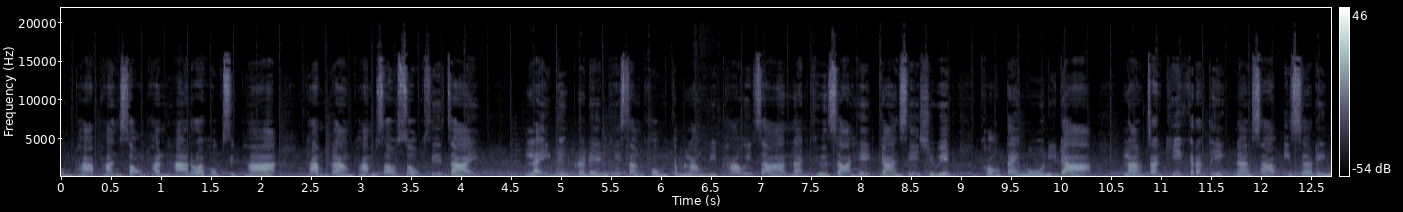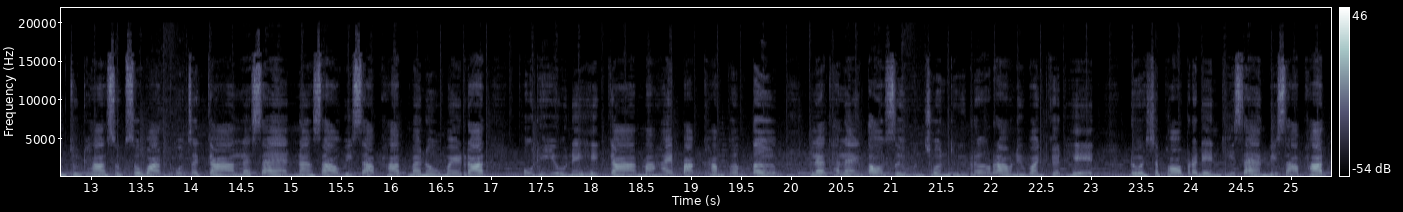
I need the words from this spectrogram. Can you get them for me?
กุมภาพันธ์ 2565 ท่ามกลางความเศร้าโศกเสียใจ และอีกหนึ่งประเด็นที่สังคมกำลังวิพากษ์วิจารณ์นั่นคือสาเหตุการเสียชีวิตของแตงโมนิดา หลังจากที่กระติกนางสาวอิสรินจุธาสุขสวัสดิ์ผู้จัดการและแสนนางสาววิสาพัฒน์มโนไมรัตน์ผู้ที่อยู่ในเหตุการณ์มาให้ปักคำเพิ่มเติม และแถลงต่อสื่อมวลชนถึงเรื่องราวในวันเกิดเหตุ โดยเฉพาะประเด็นที่แซนวิสาพัฒน์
